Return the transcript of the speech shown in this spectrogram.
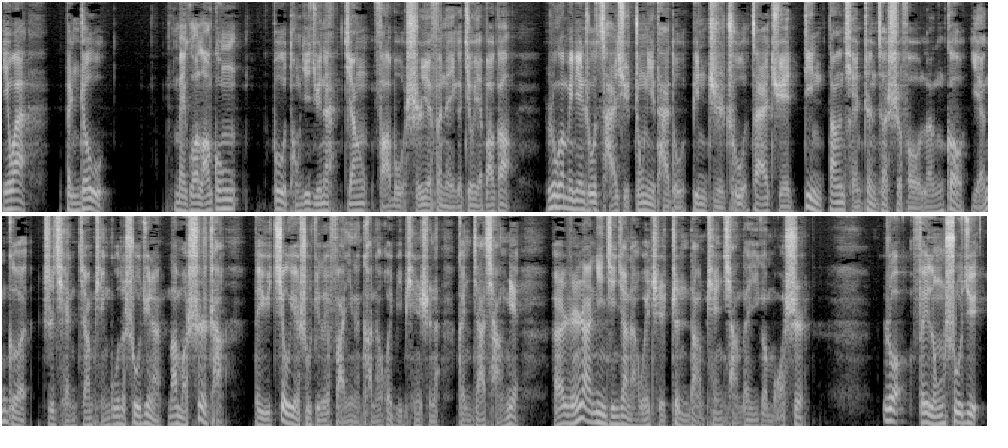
另外，本周五，美国劳工部统计局呢将发布十月份的一个就业报告。如果美联储采取中立态度，并指出在决定当前政策是否能够严格之前将评估的数据呢，那么市场对于就业数据的反应呢可能会比平时呢更加强烈，而仍然令金价呢维持震荡偏强的一个模式。若非农数据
